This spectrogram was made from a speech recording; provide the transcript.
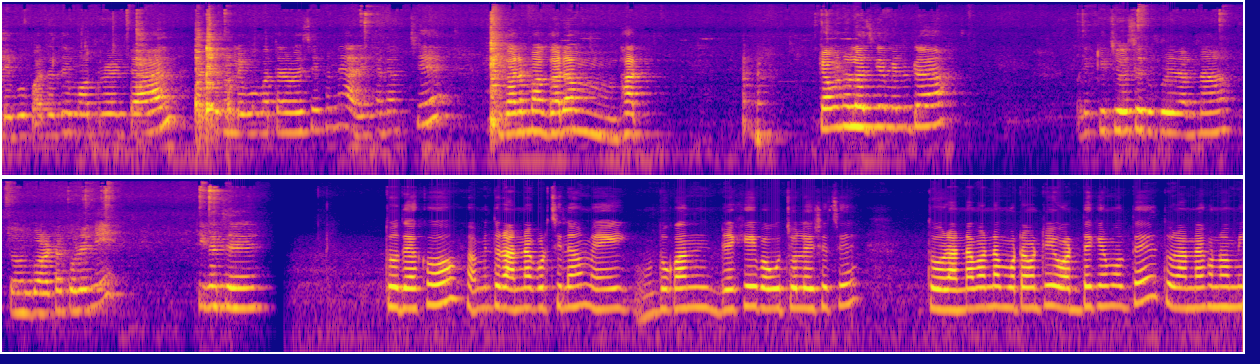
লেবু পাতা দিয়ে মটরের ডাল। তার জন্য লেবু পাতা রয়েছে এখানে। আর এখানে হচ্ছে গরমা গরম ভাত। কেমন হলো আজকের মেনুটা? অনেক কিছু হয়েছে দুপুরে রান্না, তো বড়াটা করে নিই। ঠিক আছে। তো দেখো, আমি তো রান্না করছিলাম। এই দোকান রেখেই বাবু চলে এসেছে। তো রান্না বান্না মোটামুটি অর্ধেকের মধ্যে। তো রান্না এখনও আমি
